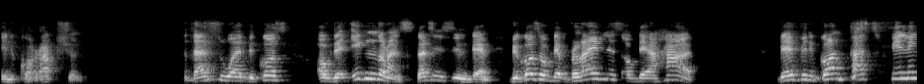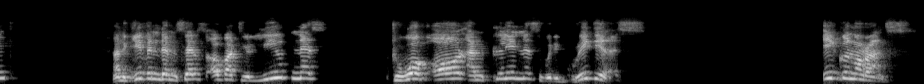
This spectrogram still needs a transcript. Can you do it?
in corruption. That's why, because of the ignorance that is in them, because of the blindness of their heart, they've been gone past feeling and given themselves over to lewdness, to walk all uncleanness with greediness, ignorance.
